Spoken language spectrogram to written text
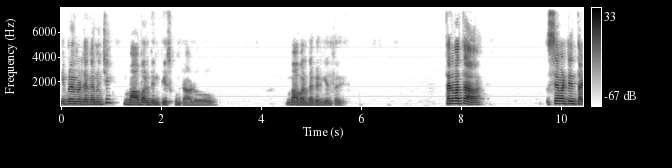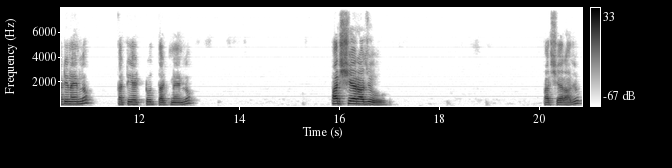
ఇబ్రాహిం లోడి దగ్గర నుంచి బాబర్ దీన్ని తీసుకుంటాడు. బాబర్ దగ్గరికి వెళ్తుంది. తర్వాత సెవెంటీన్ థర్టీ నైన్లో థర్టీ ఎయిట్ టు థర్టీ నైన్లో పర్షియా రాజు పర్షియా రాజు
